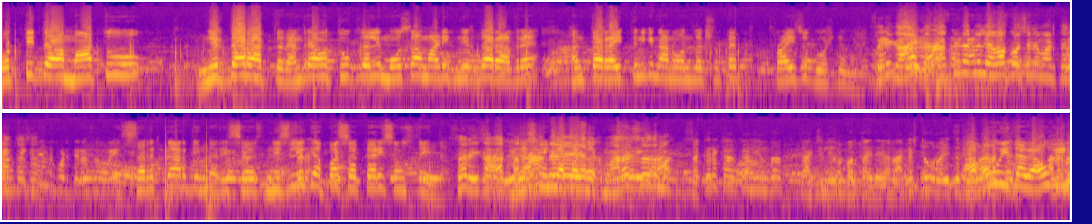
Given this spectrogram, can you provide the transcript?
ಕೊಟ್ಟಿದ್ದ ಮಾತು ನಿರ್ಧಾರ ಆಗ್ತದೆ. ಅಂದ್ರೆ ಅವನ ತೂಕದಲ್ಲಿ ಮೋಸ ಮಾಡಿದ ನಿರ್ಧಾರ ಆದ್ರೆ ಅಂತ ರೈತನಿಗೆ ನಾನು ಒಂದ್ ಲಕ್ಷ ರೂಪಾಯಿ ಪ್ರೈಸ್ ಘೋಷಣೆ ಮಾಡ್ತೀನಿ. ಸರ್ಕಾರದಿಂದ ರೀ ಸರ್ಕಾರಿ ಸಹಕಾರಿ ಸಂಸ್ಥೆಯಿಂದ. ಸರ್ ಈಗ ಮಹಾರಾಷ್ಟ್ರದ ಸಕ್ಕರೆ ಕಾರ್ಖಾನೆಯಿಂದ ತ್ಯಾಜ್ಯ ನೀರು ಬರ್ತಾ ಇದೆ. ರಾಕೇಶ್ ರೈತರು ಆ, ಅವು ಇದಾವೆ ಅವು ಇಲ್ಲ.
